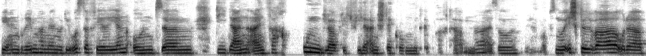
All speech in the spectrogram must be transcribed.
Wir in Bremen haben ja nur die Osterferien und ähm, die dann einfach unglaublich viele Ansteckungen mitgebracht haben. Ne? Also ob es nur Ischgl war oder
